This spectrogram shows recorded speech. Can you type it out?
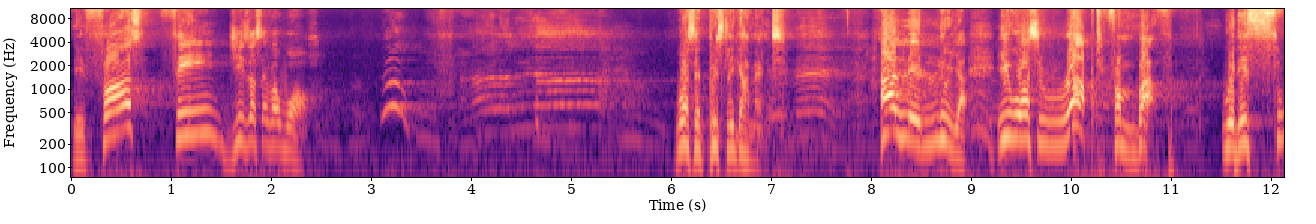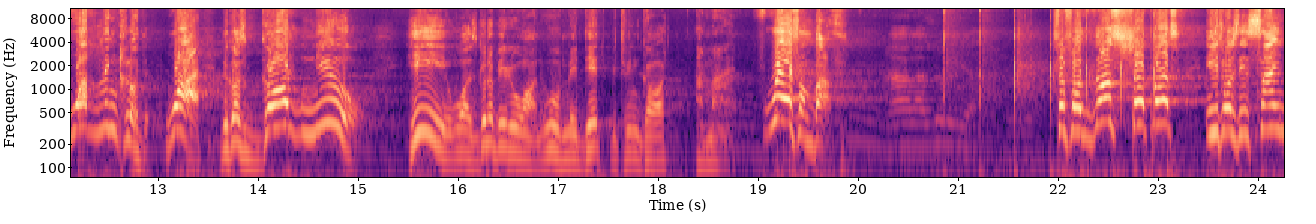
the first thing Jesus ever wore was a priestly garment. Hallelujah. He was wrapped from birth with his swaddling cloth. Why? Because God knew he was going to be the one who would mediate between God and man. Way from birth. Hallelujah. So for those shepherds, it was a sign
